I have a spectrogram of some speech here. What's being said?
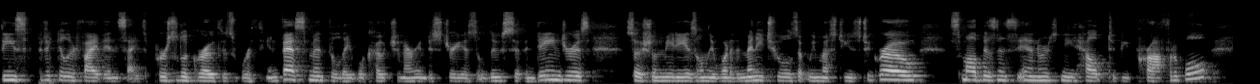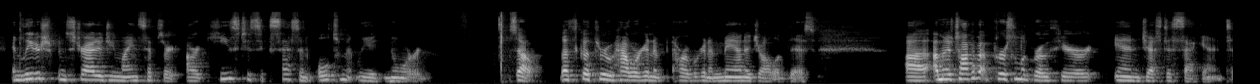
these particular five insights. Personal growth is worth the investment. The label coach in our industry is elusive and dangerous. Social media is only one of the many tools that we must use to grow. Small business owners need help to be profitable. And leadership and strategy mindsets are, are keys to success and ultimately ignored. So let's go through how we're gonna how we're gonna manage all of this. Uh, I'm going to talk about personal growth here in just a second.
